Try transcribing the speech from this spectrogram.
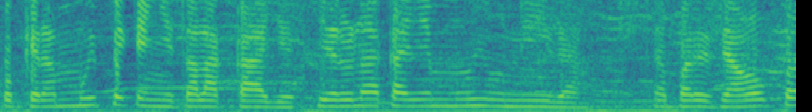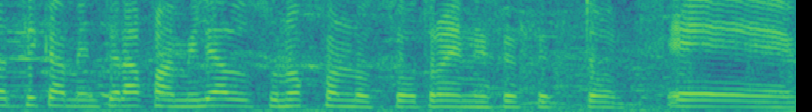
porque era muy pequeñita la calle, y era una calle muy unida. Aparecíamos prácticamente la familia los unos con los otros en ese sector. Eh,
